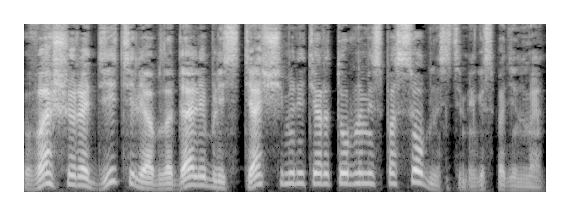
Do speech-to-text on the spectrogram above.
Ваши родители обладали блестящими литературными способностями, господин Мэн.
